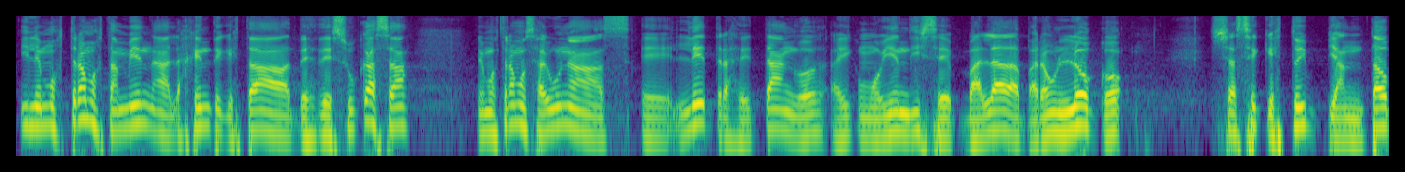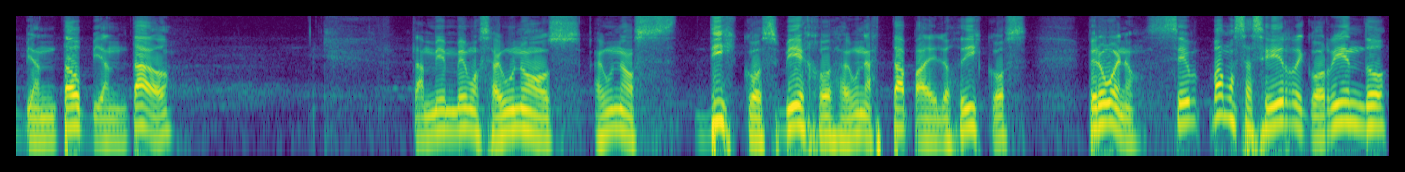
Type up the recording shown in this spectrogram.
Y le mostramos también a la gente que está desde su casa, le mostramos algunas eh, letras de tango, ahí como bien dice, balada para un loco. Ya sé que estoy piantado, piantado, piantado. también vemos algunos, algunos discos viejos, algunas tapas de los discos. Pero bueno, vamos a seguir recorriendo.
